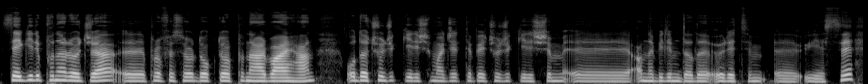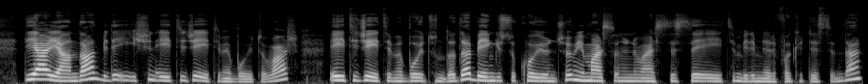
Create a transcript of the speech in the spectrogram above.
sevgili Pınar Hoca, e, Profesör Doktor Pınar Bayhan. O da çocuk gelişim, Hacettepe Çocuk Gelişim e, Anabilim Dalı öğretim üyesi. Diğer yandan bir de işin eğitici eğitimi boyutu var. Eğitici eğitimi boyutunda da Bengisu Koyuncu, Mimar Sinan Üniversitesi Eğitim Bilimleri Fakültesinden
